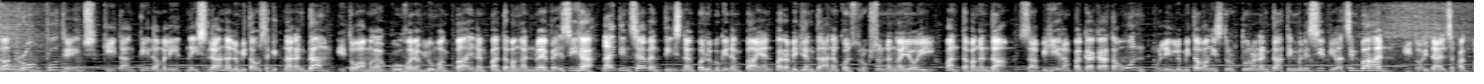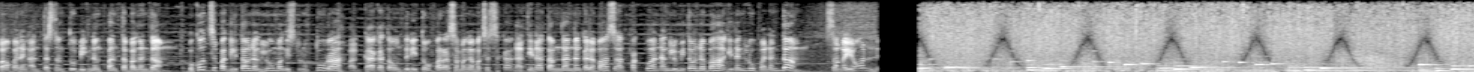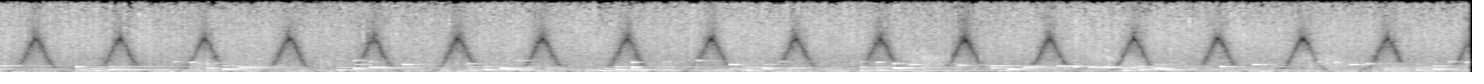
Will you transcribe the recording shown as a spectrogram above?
Sa drone footage, kita ang tila maliit na isla na lumitaw sa gitna ng dam. Ito ang mga guho ng lumang bayan ng Pandabangan Nueva Ecija. 1970s nang palubugin ng bayan para bigyang daan ang konstruksyon ng ngayoy Pantabangan Dam. Sa bihirang pagkakataon, muling lumitaw ang istruktura ng dating munisipyo at simbahan. Ito ay dahil sa pagbaba ng antas ng tubig ng Pantabangan Dam. Bukod sa paglitaw ng lumang istruktura, pagkakataon din ito para sa mga magsasaka na tinatamnan ng kalabasa at pakwan ang lumitaw na bahagi ng lupa ng dam. Sa ngayon,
